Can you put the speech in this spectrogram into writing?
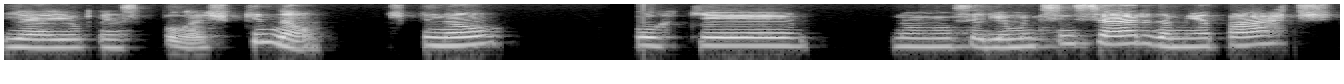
E aí eu penso, pô, acho que não, acho que não, porque não, não seria muito sincero da minha parte,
